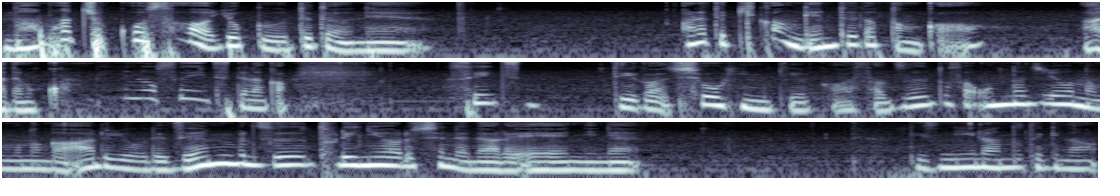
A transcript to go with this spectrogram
生チョコさよく売ってたよねあれって期間限定だったんか？あでもコンビニのスイーツってなんかスイーツっていうか商品っていうかさずっとさ同じようなものがあるようで全部ずっとリニューアルしてんだよねあれ永遠にね。ディズニーランド的な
